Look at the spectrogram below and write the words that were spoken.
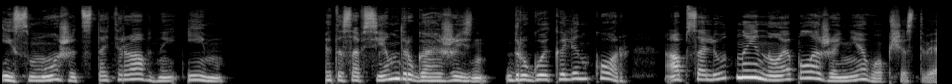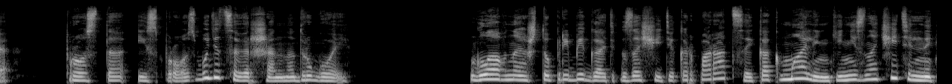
и сможет стать равной им. Это совсем другая жизнь, другой коленкор, абсолютно иное положение в обществе. Просто и спрос будет совершенно другой. Главное, что прибегать к защите корпорации как маленький, незначительный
